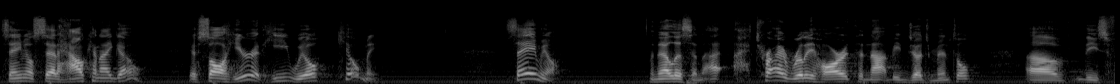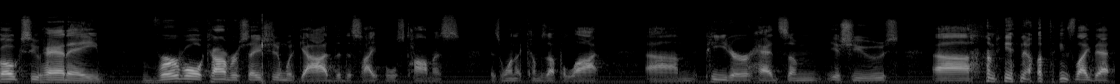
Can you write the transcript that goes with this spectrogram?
Samuel said, How can I go? If Saul hear it, he will kill me. Samuel. Now, listen, I, I try really hard to not be judgmental of these folks who had a verbal conversation with God, the disciples. Thomas is one that comes up a lot. Um, Peter had some issues, uh, you know, things like that.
